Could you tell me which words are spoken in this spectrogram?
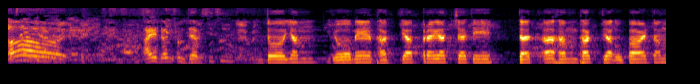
Oh, I learned from them. तोयं यो मे भक्त्या प्रयच्छति तत् अहं भक्त्या उपार्तम्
